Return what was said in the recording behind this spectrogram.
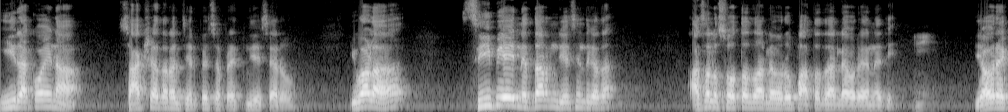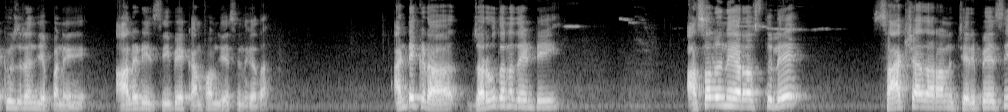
ఈ రకమైన సాక్ష్యాధారాలు జరిపేసే ప్రయత్నం చేశారు? ఇవాళ సిబిఐ నిర్ధారణ చేసింది కదా? అసలు సూత్రధారులు ఎవరు పాత్రధారులు ఎవరు అనేది? ఎవరు అక్యూజ్డ్ అని చెప్పని ఆల్రెడీ సిబిఐ కన్ఫర్మ్ చేసింది కదా? అంటే ఇక్కడ జరుగుతున్నది ఏంటి అసలు నేరస్తులే సాక్ష్యాధారాలను చెరిపేసి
